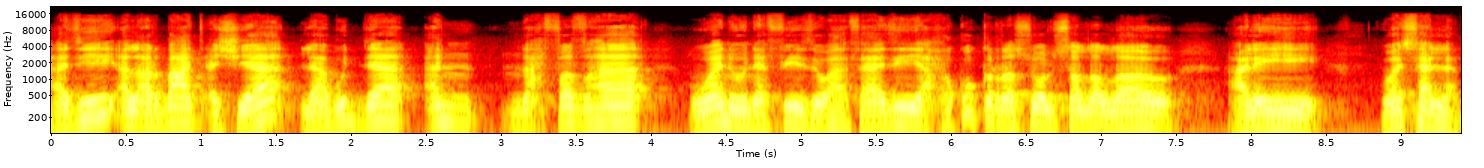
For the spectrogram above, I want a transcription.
هذه الأربعة أشياء لابد أن نحفظها وننفذها فهذه حقوق الرسول صلى الله عليه وسلم.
